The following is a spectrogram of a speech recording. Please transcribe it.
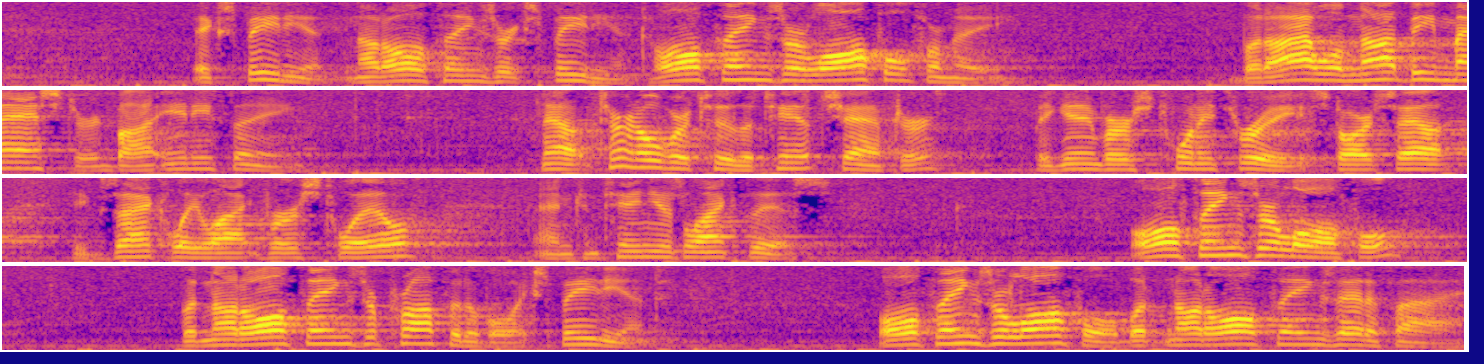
expedient. Not all things are expedient. All things are lawful for me, but I will not be mastered by anything. Now, turn over to the 10th chapter, beginning verse 23. It starts out exactly like verse 12 and continues like this All things are lawful, but not all things are profitable, expedient. All things are lawful, but not all things edify.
